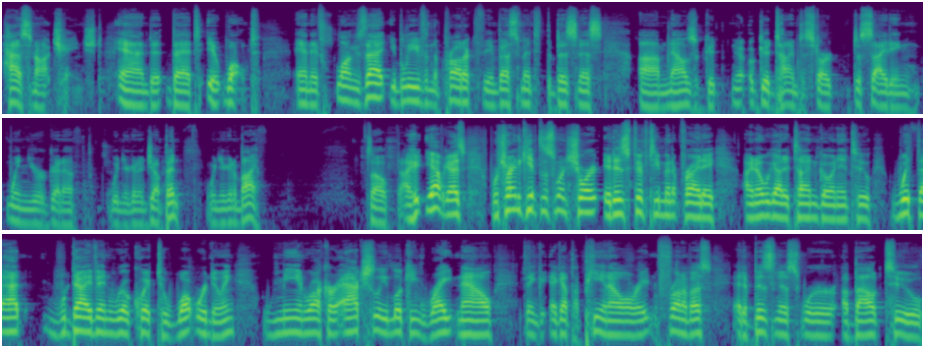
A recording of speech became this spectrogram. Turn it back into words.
has not changed, and that it won't. And if, as long as that you believe in the product, the investment, the business, um, now's a good a good time to start deciding when you're gonna when you're gonna jump in, when you're gonna buy. So I, yeah, guys, we're trying to keep this one short. It is 15 minute Friday. I know we got a ton going into. With that, dive in real quick to what we're doing. Me and Rock are actually looking right now. I think I got the P and L right in front of us at a business we're about to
